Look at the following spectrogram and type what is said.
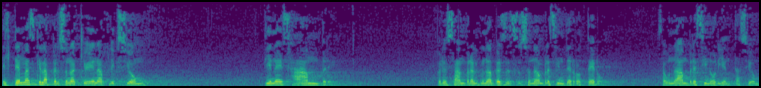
El tema es que la persona que vive en aflicción tiene esa hambre, pero esa hambre algunas veces es un hambre sin derrotero, o sea, una hambre sin orientación.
